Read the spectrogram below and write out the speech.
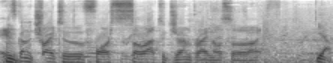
It's Hmm. gonna try to force Sora to jump right now, so uh, Yeah.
